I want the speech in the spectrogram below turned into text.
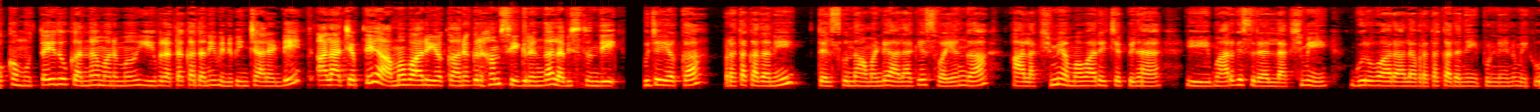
ఒక్క ముత్తైదు కన్నా మనము ఈ వ్రత కథని వినిపించాలండి. అలా చెప్తే అమ్మవారి యొక్క అనుగ్రహం శీఘ్రంగా లభిస్తుంది. పూజ యొక్క వ్రత కథని తెలుసుకుందామండి. అలాగే స్వయంగా ఆ లక్ష్మి అమ్మవారి చెప్పిన ఈ మార్గశిర లక్ష్మి గురువారాల వ్రత కథని ఇప్పుడు నేను మీకు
